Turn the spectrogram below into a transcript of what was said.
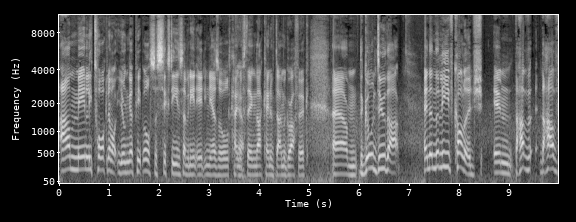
I'm mainly talking about younger people, so 16, 17, 18 years old kind of thing, that kind of demographic. Um, they go and do that, and then they leave college and they have they have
